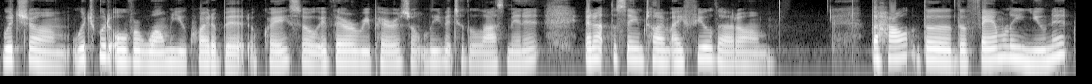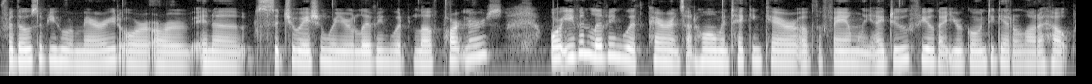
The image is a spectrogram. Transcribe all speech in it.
which um which would overwhelm you quite a bit okay? So if there are repairs don't leave it to the last minute. And at the same time i feel that um the how the the family unit for those of you who are married or are in a situation where you're living with love partners or even living with parents at home and taking care of the family i do feel that you're going to get a lot of help.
